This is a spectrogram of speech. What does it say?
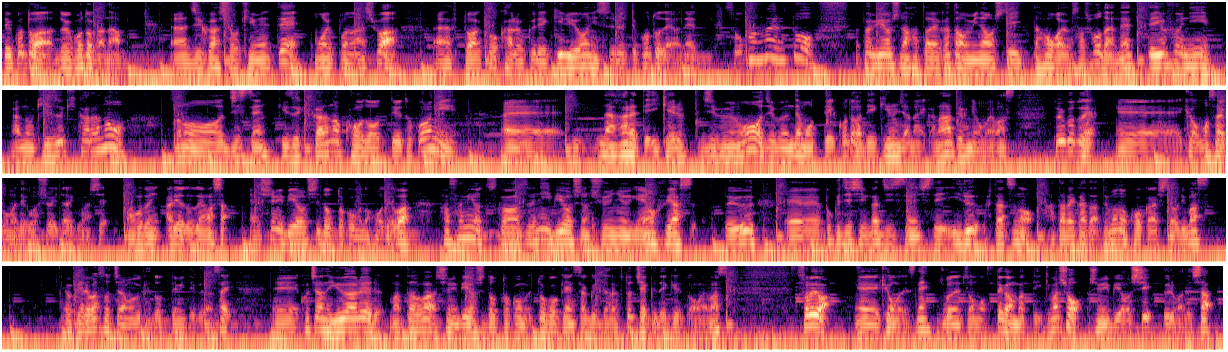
っていうことはどういうことかな？軸足を決めて、もう一歩の足はフットワークを軽くできるようにするってことだよね。そう考えると、やっぱり美容師の働き方を見直していった方が良さそうだよねっていうふうに、あの気づきからのその実践、気づきからの行動っていうところに、えー、流れていける自分を自分で持っていくことができるんじゃないかなというふうに思います。ということで、えー、今日も最後までご視聴いただきまして誠にありがとうございました。趣味美容師 .com の方では、ハサミを使わずに美容師の収入源を増やすという、えー、僕自身が実践している2つの働き方というものを公開しております。よければそちらも受け取ってみてください。えー、こちらの URL または趣味美容師 .com とご検索いただくとチェックできると思います。それでは、えー、今日もですね、情熱を持って頑張っていきましょう。趣味美容師、うるまでした。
